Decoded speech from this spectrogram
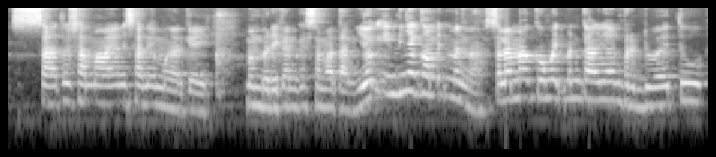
satu sama lain saling menghargai memberikan kesempatan. Yuk intinya komitmen lah. Selama komitmen kalian berdua itu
